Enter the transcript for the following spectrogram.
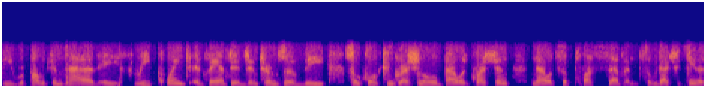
the Republicans had a three point advantage in terms of the so called congressional ballot question. Now it's a plus seven. So we've actually seen a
